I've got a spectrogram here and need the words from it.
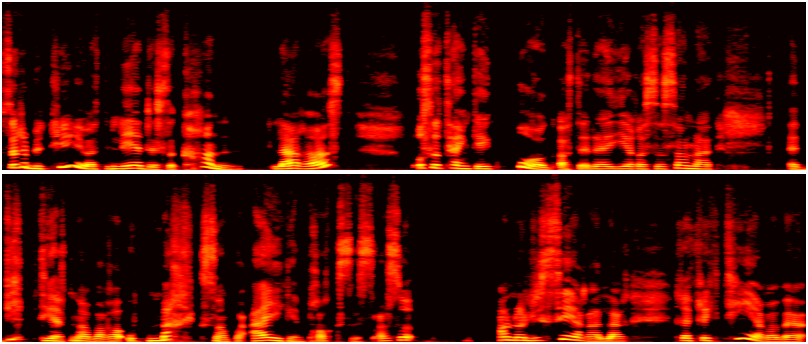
Så det betyr jo at ledelse kan læres. Og så tenker jeg òg at det gir oss sånn eh, viktigheten av å være oppmerksom på egen praksis. Altså analysere eller reflektere over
